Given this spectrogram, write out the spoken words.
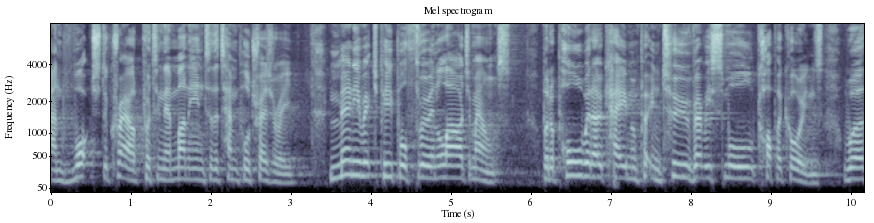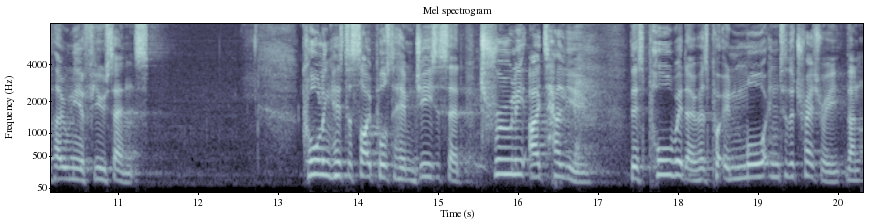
and watched the crowd putting their money into the temple treasury. Many rich people threw in large amounts. But a poor widow came and put in two very small copper coins, worth only a few cents. Calling his disciples to him, Jesus said, Truly I tell you, this poor widow has put in more into the treasury than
